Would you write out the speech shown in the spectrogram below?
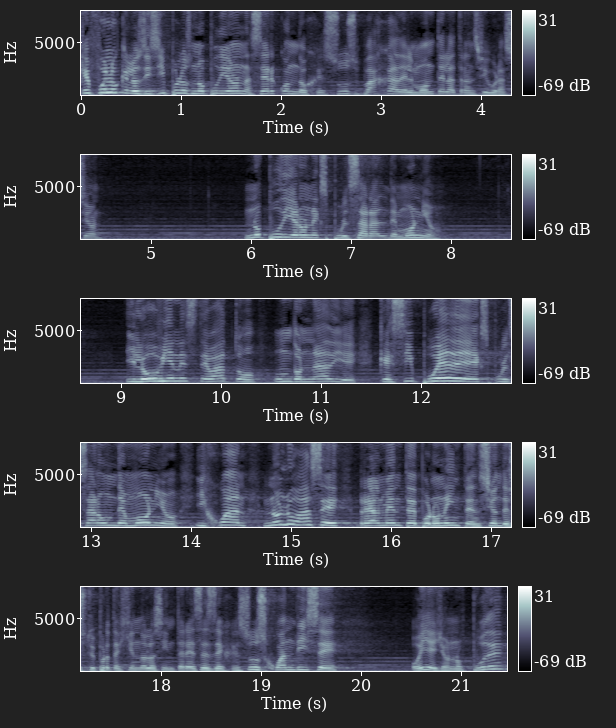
¿Qué fue lo que los discípulos no pudieron hacer cuando Jesús baja del monte de la transfiguración? No pudieron expulsar al demonio. Y luego viene este vato, un don nadie, que sí puede expulsar a un demonio. Y Juan no lo hace realmente por una intención de estoy protegiendo los intereses de Jesús. Juan dice, oye, yo no pude,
